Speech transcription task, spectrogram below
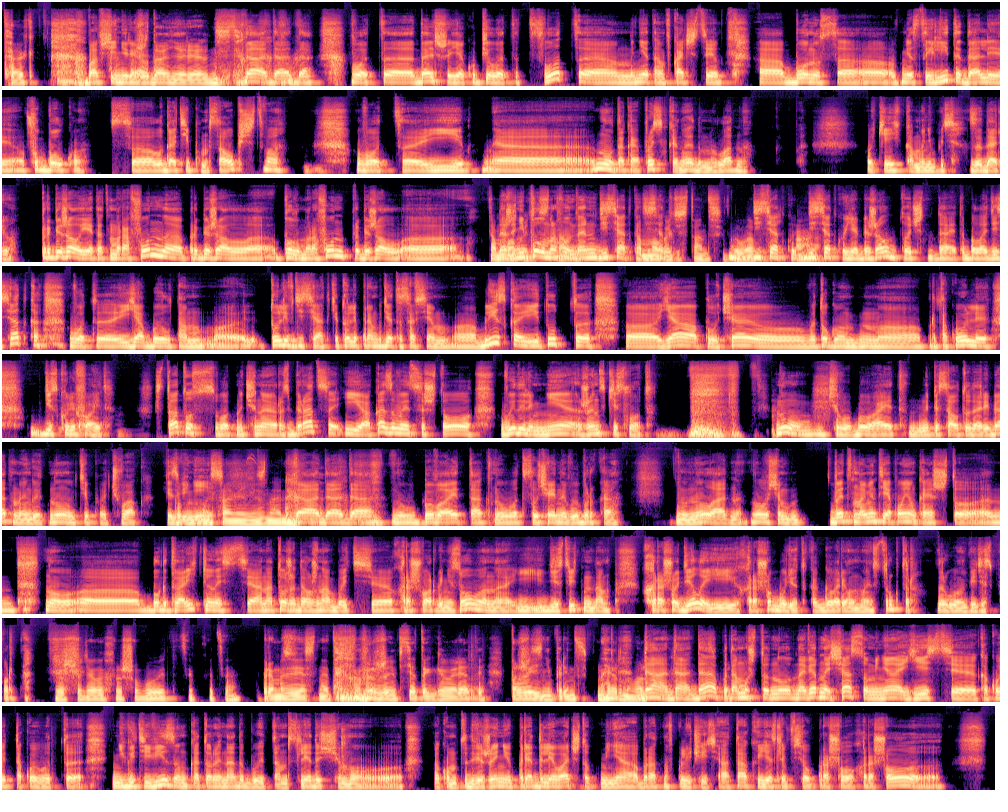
Так. Вообще нереально. Ожидание реальности. Да, да, да. Вот. Э, дальше я купил этот слот. Мне там в качестве э, бонуса э, вместо элиты дали футболку с логотипом сообщества. Вот. И, ну, такая простенькая, но я думаю, ладно, окей, кому-нибудь задарю. Пробежал я этот марафон, э, пробежал э, полумарафон, пробежал э, там даже не полумарафон, даже десятка. Там десятка. много дистанций было. Десятку, ага. десятку я бежал, точно, да, это была десятка. Вот, я был там то ли в десятке, то ли прям где-то совсем близко, и тут я получаю в итоговом протоколе disqualified статус, вот, начинаю разбираться, и оказывается, что выдали мне женский слот. Ну, чего, бывает. Написал туда ребятам, и он говорит, ну, типа, чувак, извини. Мы сами не знали. Да, да, да. Ну, бывает так. Ну, вот случайная выборка. Ну, ладно. Ну, в общем, в этот момент я понял, конечно, что ну, э, благотворительность, она тоже должна быть э, хорошо организована и действительно там хорошо делай и хорошо будет, как говорил мой инструктор в другом виде спорта. Хорошо делай, хорошо будет. Это, это прям известно, это уже все так говорят, и по жизни принцип, наверное, можно. Да, да, да, потому что, ну, наверное, сейчас у меня есть э, какой-то такой вот э, негативизм, который надо будет там следующему э, какому-то движению преодолевать, чтобы меня обратно включить. А так, если все прошло хорошо,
